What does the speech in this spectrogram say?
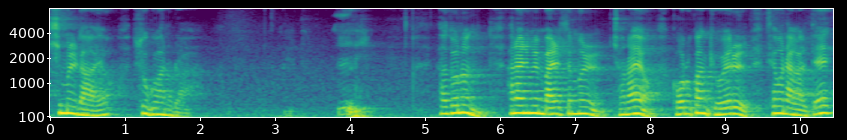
힘을 다하여 수고하노라. 사도는 하나님의 말씀을 전하여 거룩한 교회를 세워나갈 때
